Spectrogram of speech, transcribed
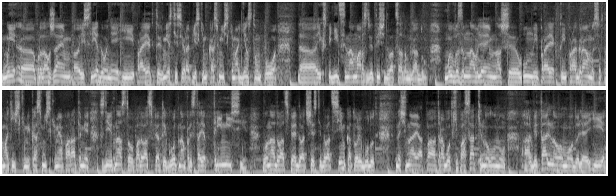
Мы э, продолжаем э, исследования и проекты вместе с Европейским космическим агентством по э, экспедиции на Марс в 2020 году. Мы возобновляем наши лунные проекты и программы с автоматическими космическими аппаратами с 19 по 25 год нам предстоят три миссии. Луна 25, 26 и 27, которые будут, начиная от отработки посадки на Луну, орбитального модуля и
